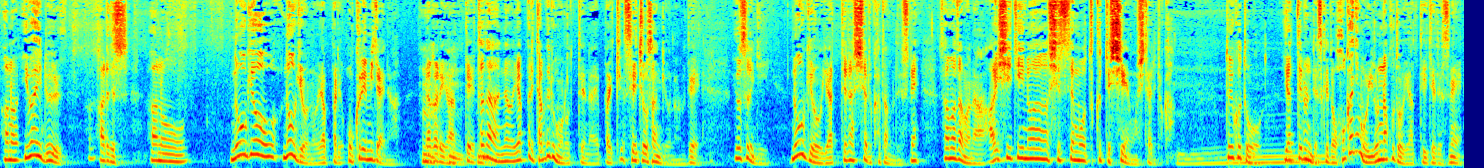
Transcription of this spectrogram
あの、いわゆる、あれです。あの、農業、農業のやっぱり遅れみたいな流れがあって、ただ、やっぱり食べるものっていうのはやっぱり成長産業なので、要するに、農業をやってらっしゃる方のですね、さまざまな ICT のシステムを作って支援をしたりとか、ということをやってるんですけど、他にもいろんなことをやっていてですね、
